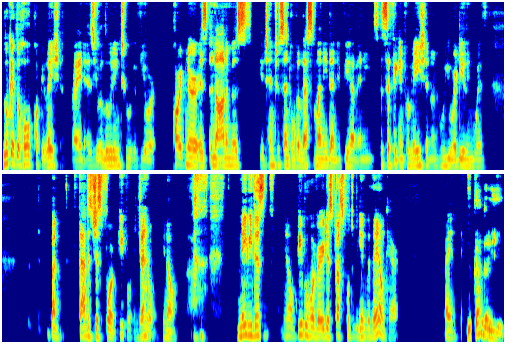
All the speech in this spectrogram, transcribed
look at the whole population, right? As you're alluding to, if your partner is anonymous, you tend to send over less money than if you have any specific information on who you are dealing with. But that is just for people in general, you know. Maybe this, you know, people who are very distrustful to begin with, they don't care, right? You can't really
